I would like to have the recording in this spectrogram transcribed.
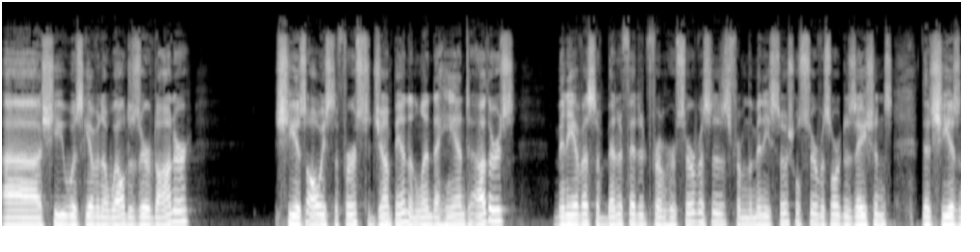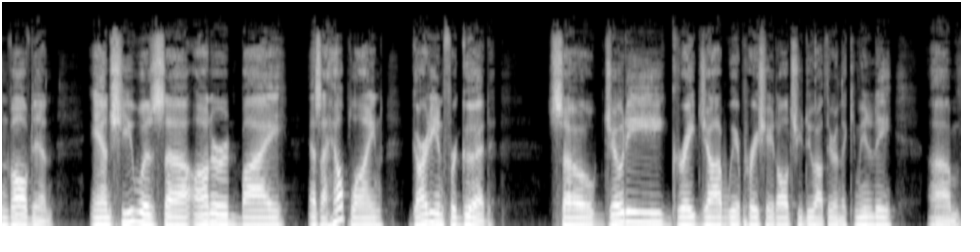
Uh, she was given a well deserved honor. She is always the first to jump in and lend a hand to others. Many of us have benefited from her services from the many social service organizations that she is involved in. And she was uh, honored by, as a helpline, Guardian for Good. So, Jody, great job. We appreciate all that you do out there in the community. Um,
